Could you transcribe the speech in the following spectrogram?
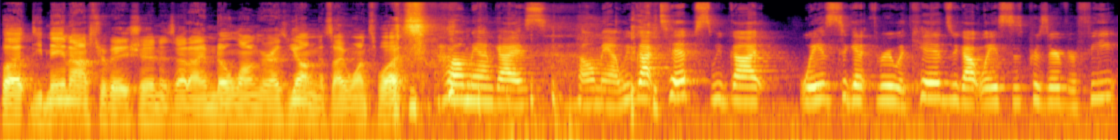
but the main observation is that I am no longer as young as I once was. Oh man, guys. Oh man. We've got tips. We've got ways to get it through with kids. We got ways to preserve your feet.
